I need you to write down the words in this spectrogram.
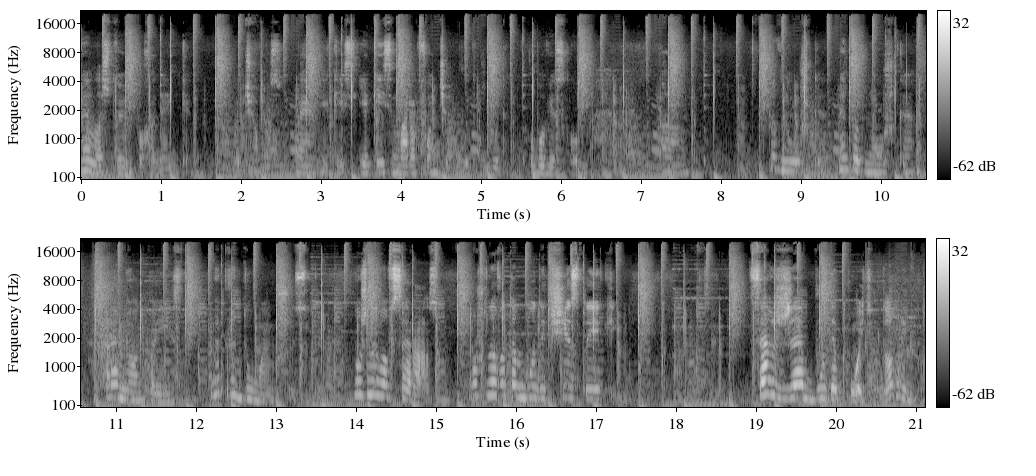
Ми влаштуємо походеньки по чомусь. Ми якийсь, якийсь марафончик буде, буде обов'язково. Пивнушки, не пивнушки, рамен поїсти. Ми придумаємо щось собі. Можливо, все разом. Можливо, там буде чисто які. Це вже буде потім, добренько?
